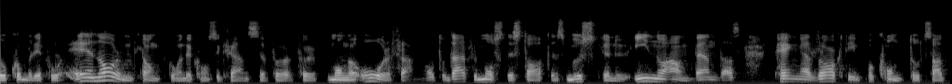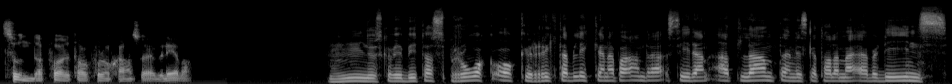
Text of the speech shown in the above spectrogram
då kommer det få enormt långtgående konsekvenser för, för många år framåt och därför måste statens muskler nu in och användas, pengar rakt in på kontot så att sunda företag får en chans att överleva. Mm, nu ska vi byta språk och rikta blickarna på andra sidan Atlanten. Vi ska tala med Aberdeens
